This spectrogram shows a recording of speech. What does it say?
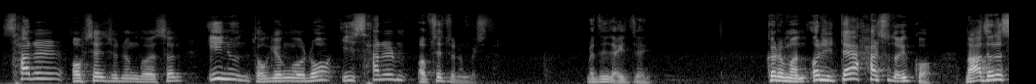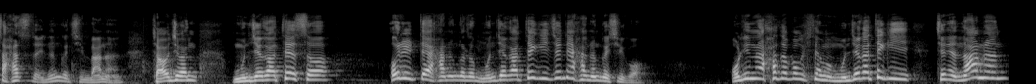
살을 없애주는 것은 인윤 도경으로 이 살을 없애주는 것이다. 맞는지 알겠지? 그러면 어릴 때 할 수도 있고, 나 들어서 할 수도 있는 거지만은, 좌우지간 문제가 돼서 어릴 때 하는 것은 문제가 되기 전에 하는 것이고 우리는 하다 보게 되면 문제가 되기 전에 나는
